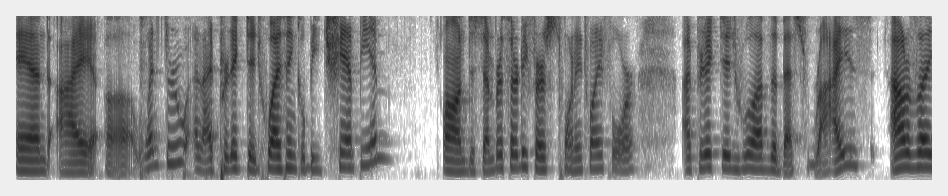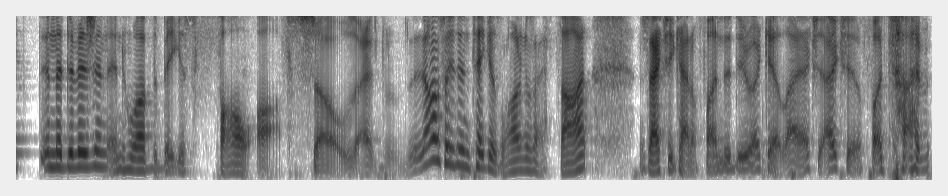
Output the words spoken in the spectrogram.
and I uh, went through and I predicted who I think will be champion on December 31st, 2024. I predicted who will have the best rise out of like in the division and who will have the biggest fall off. So I, it honestly didn't take as long as I thought. It was actually kind of fun to do. I can't lie. Actually, I actually had a fun time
